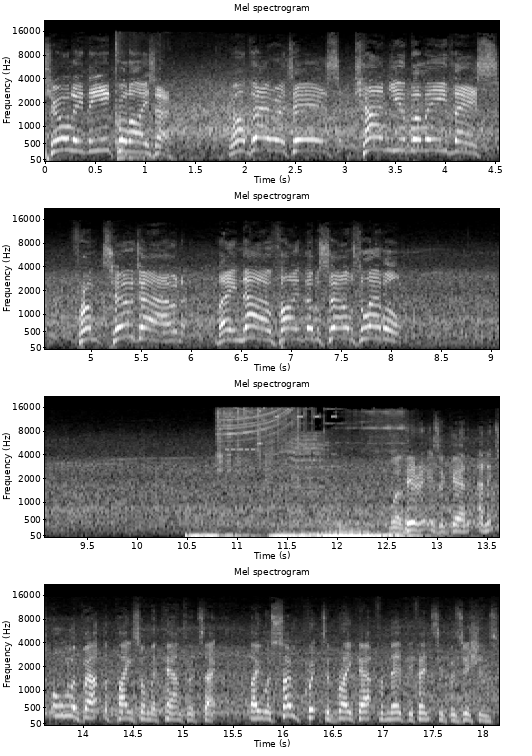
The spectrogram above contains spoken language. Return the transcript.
Surely the equaliser. Well, there it is. Can you believe this? From two down, they now find themselves level. Well, here it is again, and it's all about the pace on the counter-attack. They were so quick to break out from their defensive positions,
